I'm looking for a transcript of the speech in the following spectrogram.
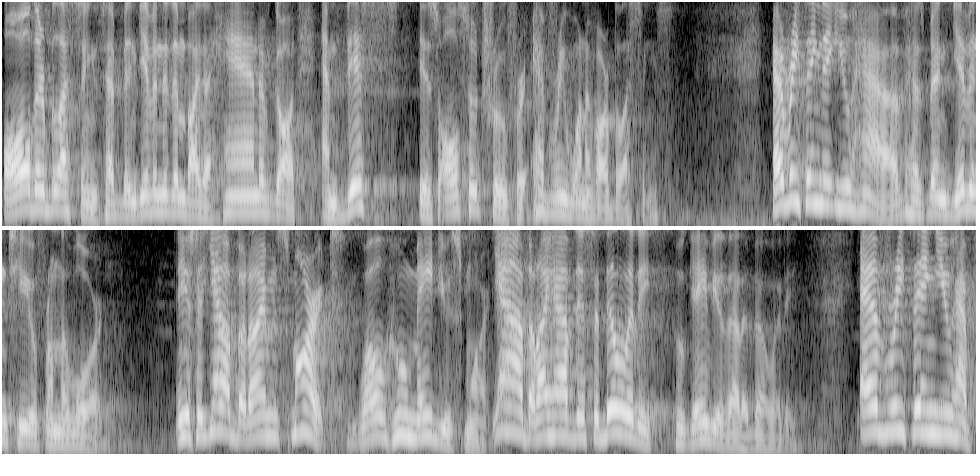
All their blessings have been given to them by the hand of God. And this is also true for every one of our blessings. Everything that you have has been given to you from the Lord. And you say, Yeah, but I'm smart. Well, who made you smart? Yeah, but I have this ability. Who gave you that ability? Everything you have.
